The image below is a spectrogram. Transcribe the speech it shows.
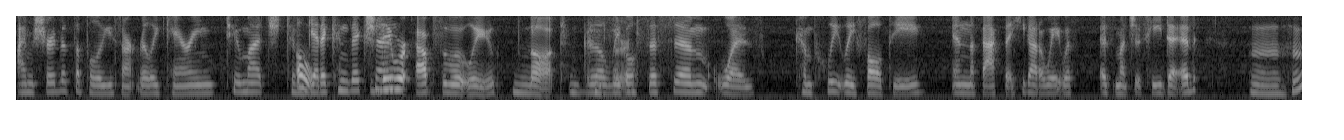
I'm sure that the police aren't really caring too much to Oh, get a conviction. they were absolutely not the concerned. legal system was completely faulty in the fact that he got away with as much as he did. Mm-hmm.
